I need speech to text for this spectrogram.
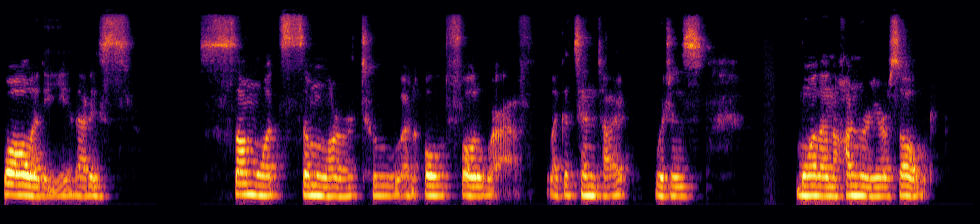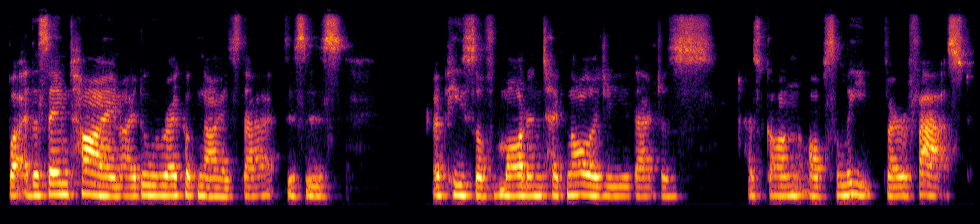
quality that is somewhat similar to an old photograph, like a tintype, which is more than 100 years old. But at the same time, I do recognize that this is a piece of modern technology that just has gone obsolete very fast.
